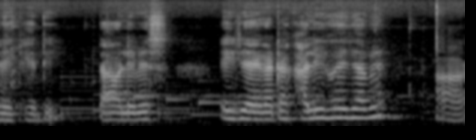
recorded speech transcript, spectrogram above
রেখে দিই। তাহলে বেশ এই জায়গাটা খালি হয়ে যাবে, আর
